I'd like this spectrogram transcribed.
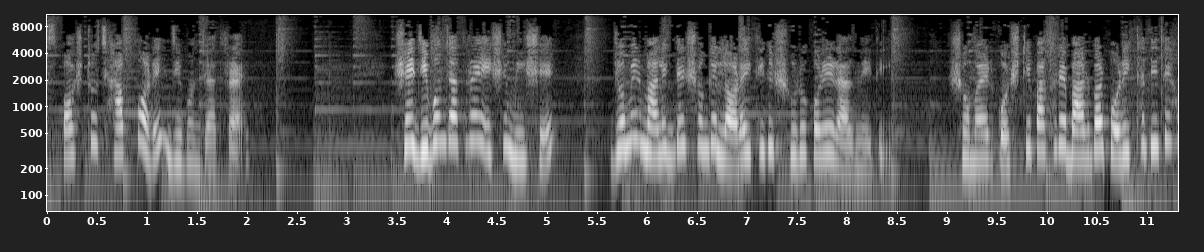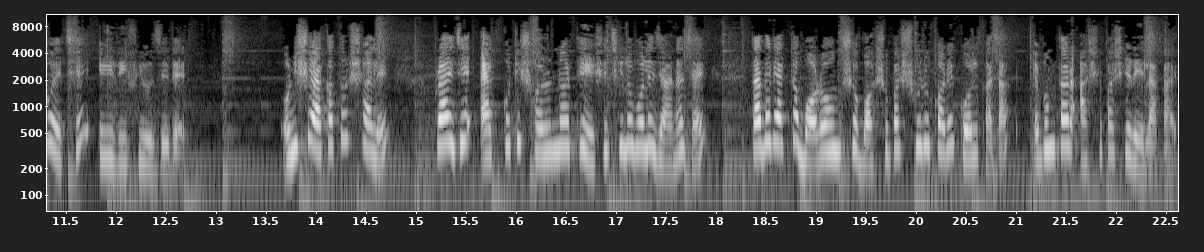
স্পষ্ট ছাপ পড়ে জীবনযাত্রায়। সেই জীবনযাত্রায় এসে মিশে জমির মালিকদের সঙ্গে লড়াই থেকে শুরু করে রাজনীতি। সময়ের কোষ্টি পাথরে বারবার পরীক্ষা দিতে হয়েছে এই রিফিউজিদের। উনিশশো একাত্তর সালে প্রায় যে এক কোটি শরণার্থী এসেছিল বলে জানা যায়, তাদের একটা বড় অংশ বসবাস শুরু করে কলকাতা এবং তার আশেপাশের এলাকায়।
